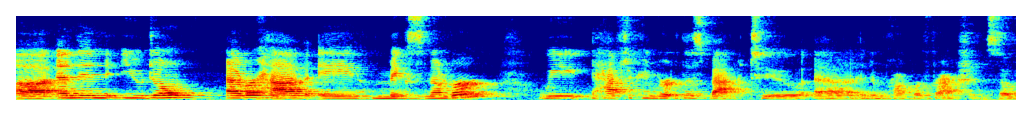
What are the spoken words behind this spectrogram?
Uh, and then you don't ever have a mixed number. We have to convert this back to uh, an improper fraction. So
